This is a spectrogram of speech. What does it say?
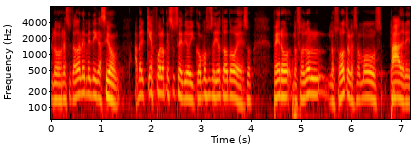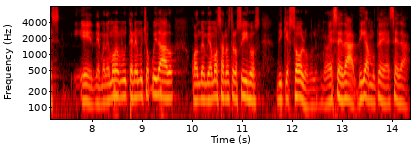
los resultados de la investigación, a ver qué fue lo que sucedió y cómo sucedió todo eso. Pero nosotros, nosotros que somos padres, eh, debemos tener mucho cuidado cuando enviamos a nuestros hijos de que solo, a esa edad, díganme ustedes, a esa edad,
